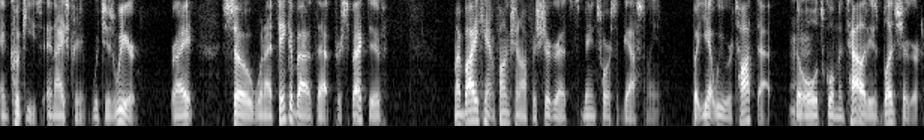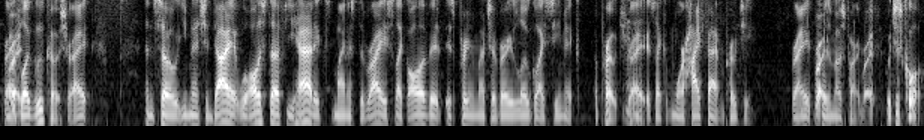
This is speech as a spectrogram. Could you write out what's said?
and cookies and ice cream, which is weird, right? So when I think about that perspective, my body can't function off of sugar as its main source of gasoline. But yet we were taught that. The old school mentality is blood sugar, right? Mm-hmm. Right. Blood glucose, right? And so you mentioned diet. Well, all the stuff you had, ex- minus the rice, like all of it is pretty much a very low glycemic approach, Mhm. right? It's like more high fat and protein, right? For the most part, Right. which is cool.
